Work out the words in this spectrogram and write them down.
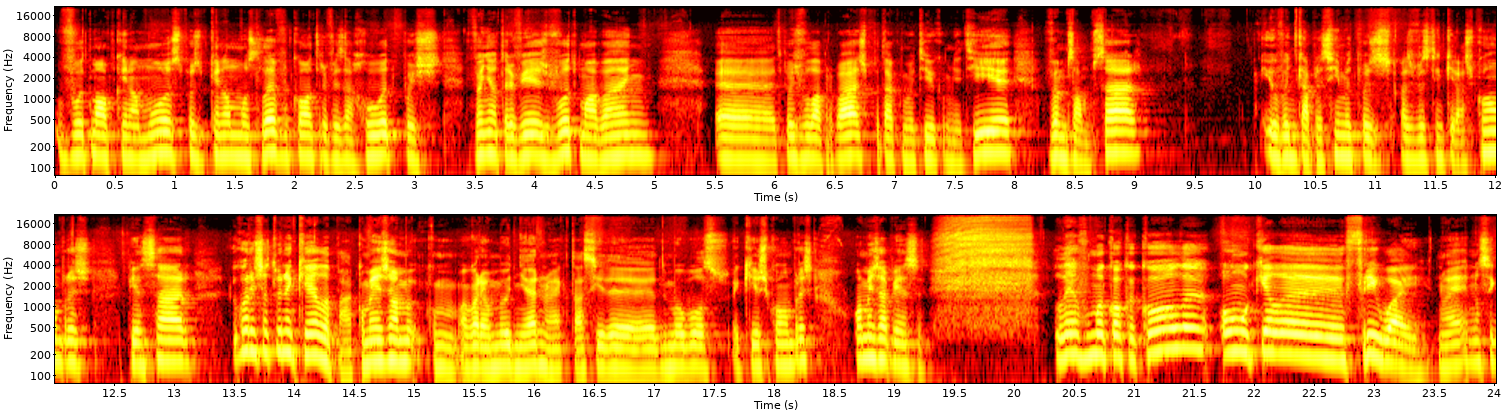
vou tomar um pequeno almoço, depois do pequeno almoço levo o cão outra vez à rua, depois venho outra vez, vou tomar banho, uh, depois vou lá para baixo para estar com o meu tio e com a minha tia, vamos almoçar, eu venho cá para cima, depois às vezes tenho que ir às compras, pensar, agora já estou naquela, pá, como, é já, como agora é o meu dinheiro, não é, que está a sair da, do meu bolso aqui as compras, o homem já pensa, levo uma Coca-Cola ou aquela Freeway, não é, não sei,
